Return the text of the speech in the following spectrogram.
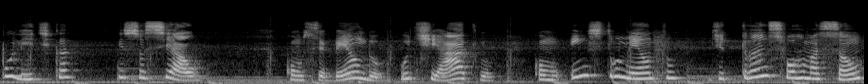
política e social, concebendo o teatro como instrumento de transformação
